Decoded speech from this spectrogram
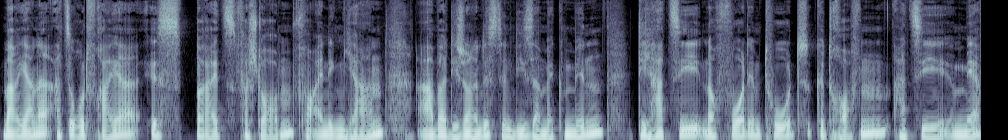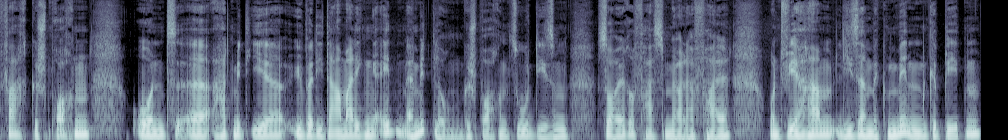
Marianne Atzeroth-Freier ist bereits verstorben vor einigen Jahren, aber die Journalistin Lisa McMinn, die hat sie noch vor dem Tod getroffen, hat sie mehrfach gesprochen und äh, hat mit ihr über die damaligen Ermittlungen gesprochen zu diesem Säurefassmörderfall. Und wir haben Lisa McMinn gebeten,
